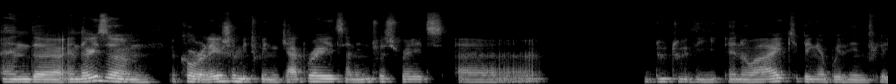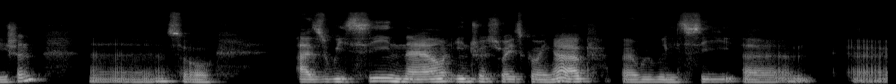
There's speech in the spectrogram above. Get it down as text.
and uh, and there is um, a correlation between cap rates and interest rates uh, due to the NOI keeping up with the inflation. Uh, so as we see now interest rates going up, uh, we will see um, uh,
